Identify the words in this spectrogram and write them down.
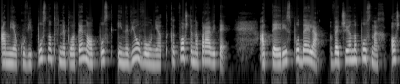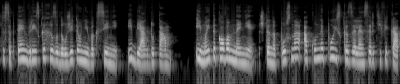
ами ако ви пуснат в неплатен отпуск и не ви уволнят, какво ще направите? А Тери споделя, вече я напуснах, още септември искаха задължителни ваксини и бях до там. Има и такова мнение, ще напусна, ако не поиска зелен сертификат.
